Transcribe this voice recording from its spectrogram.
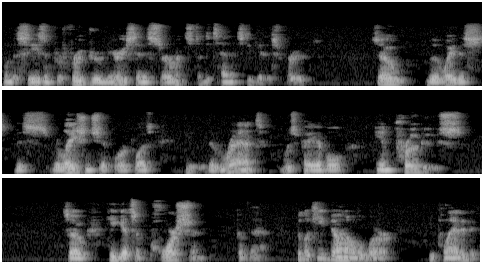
When the season for fruit drew near, he sent his servants to the tenants to get his fruit. So the way this this relationship worked was the rent was payable in produce. So he gets a portion of that. But look, he'd done all the work. He planted it,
